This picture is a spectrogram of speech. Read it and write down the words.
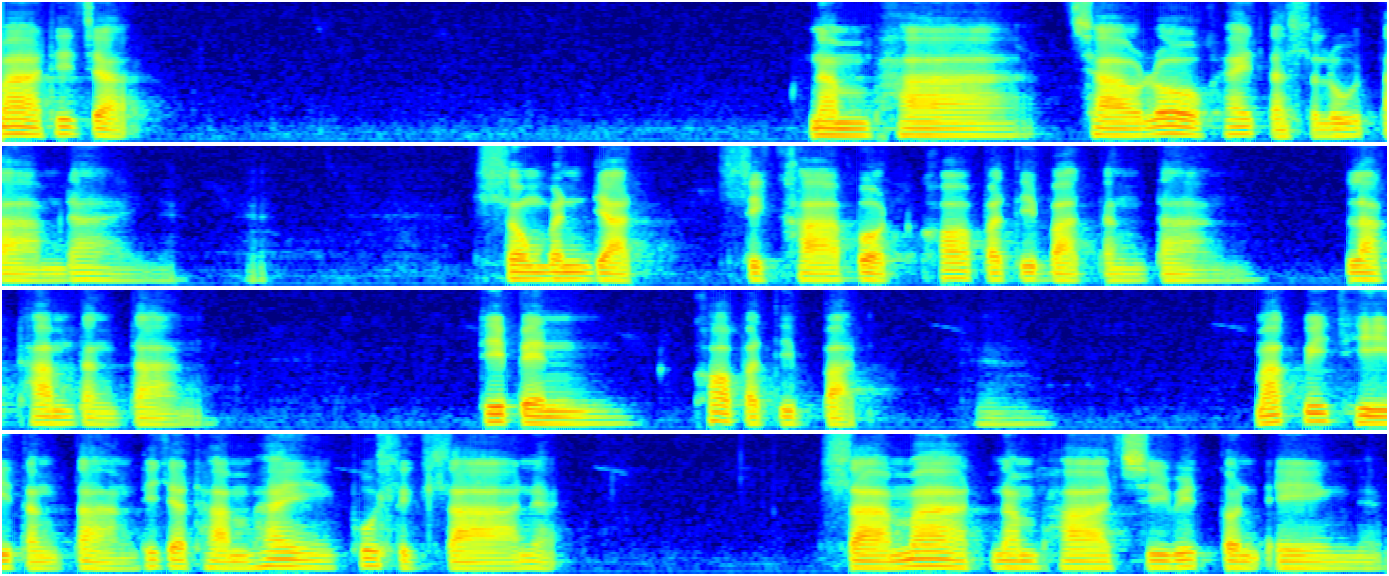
มารถที่จะนำพาชาวโลกให้ตัดสรู้ตามได้ทรงบัญญัติสิกขาบทข้อปฏิบัติต่างๆ หลักธรรมต่างๆ ที่เป็นข้อปฏิบัติ มรรควิธีต่างๆ ที่จะทำให้ผู้ศึกษาเนี่ยสามารถนำพาชีวิตตนเองเนี่ย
